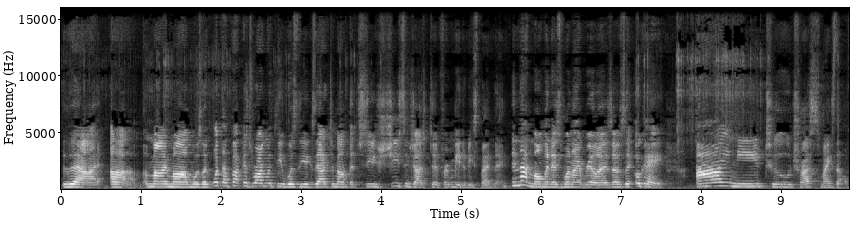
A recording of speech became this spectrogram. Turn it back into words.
that um, my mom was like, "What the fuck is wrong with you?" was the exact amount that she she suggested for me to be spending. In that moment is when I realized I was like, "Okay, I need to trust myself."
